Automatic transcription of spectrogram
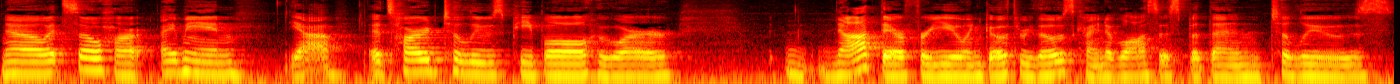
No, it's so hard. I mean, yeah, it's hard to lose people who are not there for you and go through those kind of losses, but then to lose,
